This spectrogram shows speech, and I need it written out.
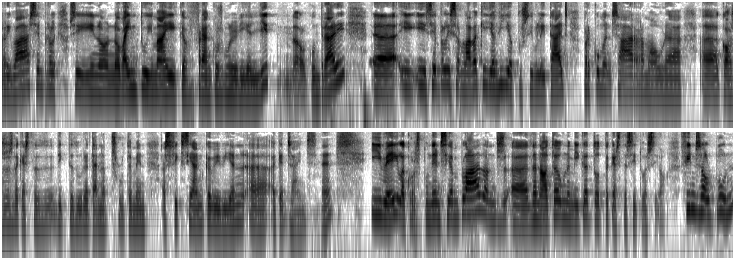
d'arribar, sempre, o sigui, no, no va intuir mai que Franco es moriria al llit, al contrari, eh, i, i sempre li semblava que hi havia possibilitats per començar a remoure eh, coses d'aquesta dictadura tan absolutament asfixiant que vivien eh, aquests anys. Eh? i bé, i la correspondència en pla doncs, eh, denota una mica tota aquesta situació. Fins al punt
